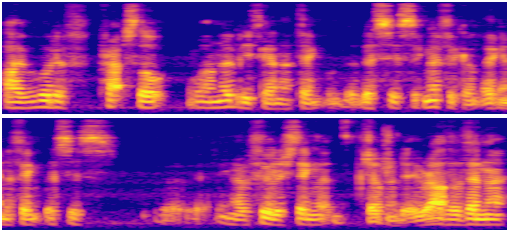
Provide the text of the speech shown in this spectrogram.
I would have perhaps thought, well, nobody's going to think that this is significant. They're going to think this is, you know, a foolish thing that children do, rather than a,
